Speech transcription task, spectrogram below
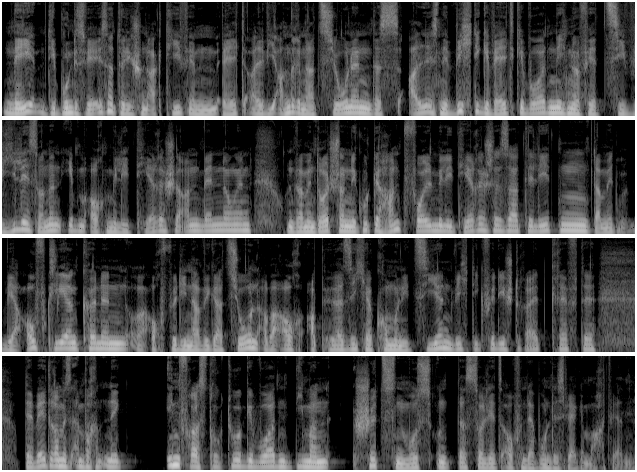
Nee, die Bundeswehr ist natürlich schon aktiv im Weltall wie andere Nationen. Das All ist eine wichtige Welt geworden, nicht nur für zivile, sondern eben auch militärische Anwendungen. Und wir haben in Deutschland eine gute Handvoll militärischer Satelliten, damit wir aufklären können, auch für die Navigation, aber auch abhörsicher kommunizieren, wichtig für die Streitkräfte. Der Weltraum ist einfach eine Infrastruktur geworden, die man schützen muss. Und das soll jetzt auch von der Bundeswehr gemacht werden.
